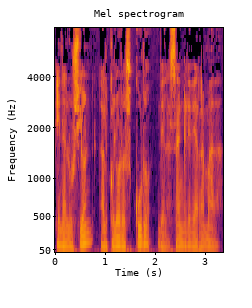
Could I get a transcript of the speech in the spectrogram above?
en alusión al color oscuro de la sangre derramada.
